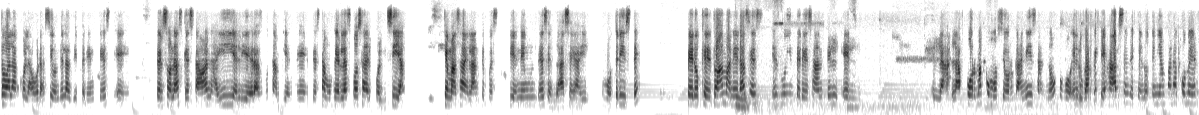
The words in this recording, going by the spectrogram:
toda la colaboración de las diferentes eh, personas que estaban ahí, el liderazgo también de, de, esta mujer, la esposa del policía, que más adelante pues tiene un desenlace ahí como triste, pero que de todas maneras es, es muy interesante el, la, la, forma como se organizan, ¿no? Como en lugar de quejarse de que no tenían para comer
